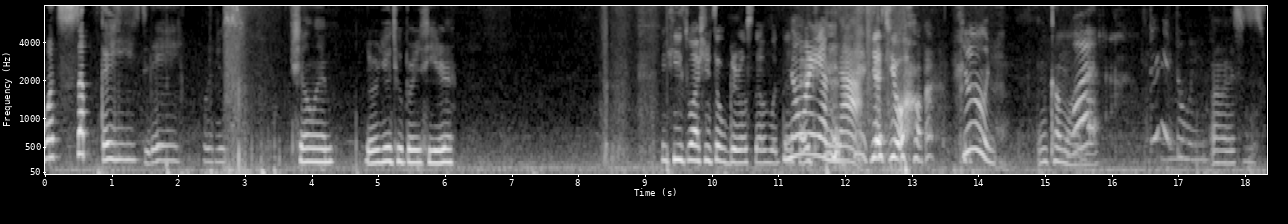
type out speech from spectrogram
What's up, guys? Today we're just chilling. There are YouTubers here. He's watching some girl stuff. What the No, I am not. yes, you are. Dude, Come on. what? What are you doing? Uh, this is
